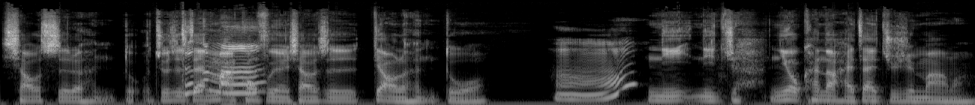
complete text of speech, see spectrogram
消失了很多，就是在骂空服员消失掉了很多。嗯，你你你有看到还在继续骂吗？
